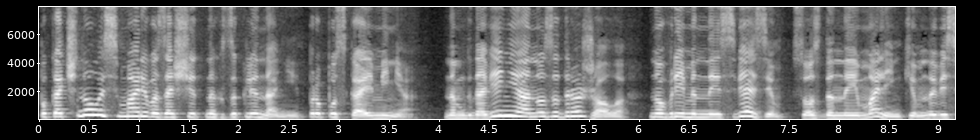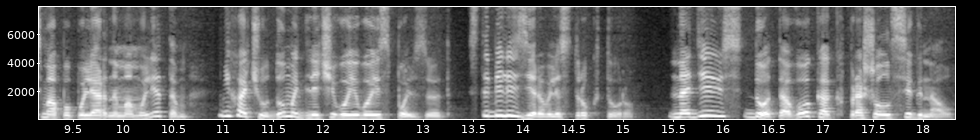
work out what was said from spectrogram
Покачнулось марево защитных заклинаний, пропуская меня. На мгновение оно задрожало, но временные связи, созданные маленьким, но весьма популярным амулетом, не хочу думать, для чего его используют, стабилизировали структуру. Надеюсь, до того, как прошел сигнал.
